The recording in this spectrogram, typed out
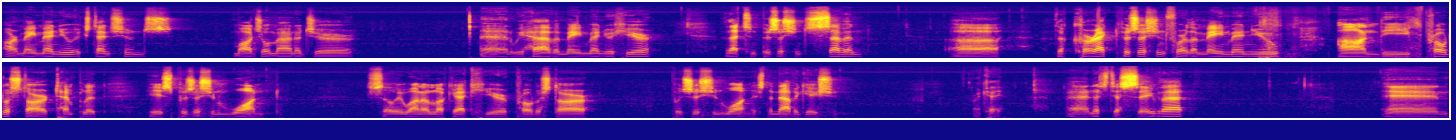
our main menu, extensions, module manager, and we have a main menu here. That's in position 7. Uh, the correct position for the main menu on the protostar template is position 1. So we want to look at here protostar position 1 is the navigation. Okay, and let's just save that. And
